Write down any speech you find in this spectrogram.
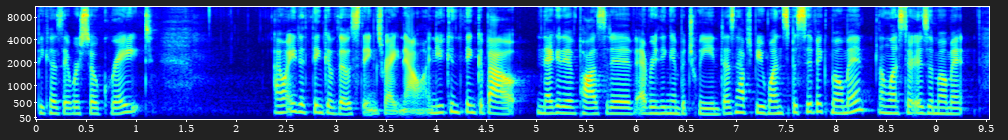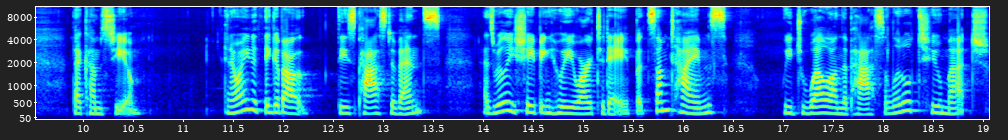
because they were so great. I want you to think of those things right now. And you can think about negative, positive, everything in between. It doesn't have to be one specific moment unless there is a moment that comes to you. And I want you to think about these past events as really shaping who you are today. But sometimes we dwell on the past a little too much.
